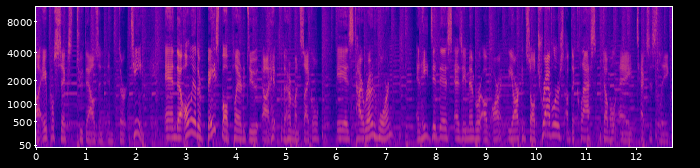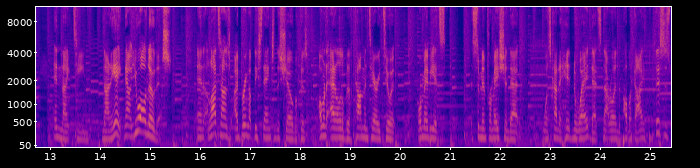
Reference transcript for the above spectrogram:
uh, April 6, 2013. And the only other baseball player to do uh, hit for the home run cycle is Tyrone Horne, and he did this as a member of Ar- the Arkansas Travelers of the Class AA Texas League in 1998. Now, you all know this, and a lot of times I bring up these things in the show because I want to add a little bit of commentary to it, or maybe it's some information that was kind of hidden away that's not really in the public eye. But this is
